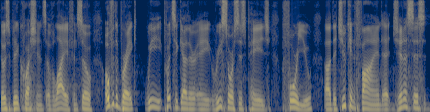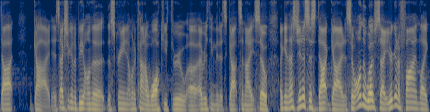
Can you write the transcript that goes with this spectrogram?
those big questions of life. And so, over the break, we put together a resources page for you uh, that you can find at genesis.com guide. It's actually going to be on the, the screen. I'm going to kind of walk you through uh, everything that it's got tonight. So, again, that's genesis.guide. And so on the website, you're going to find like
